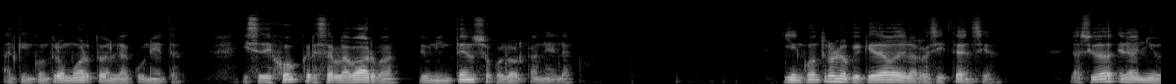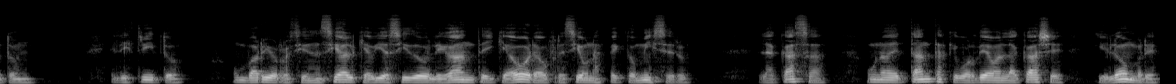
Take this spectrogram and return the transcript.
al que encontró muerto en la cuneta, y se dejó crecer la barba de un intenso color canela. Y encontró lo que quedaba de la resistencia. La ciudad era Newton. El distrito, un barrio residencial que había sido elegante y que ahora ofrecía un aspecto mísero, la casa, una de tantas que bordeaban la calle, y el hombre,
